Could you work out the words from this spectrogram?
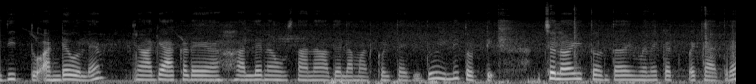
ಇದಿತ್ತು ಅಂಡೆ ಒಲೆ. ಹಾಗೆ ಆ ಕಡೆ ಅಲ್ಲೇ ನಾವು ಸ್ನಾನ ಅದೆಲ್ಲ ಮಾಡ್ಕೊಳ್ತಾ ಇದ್ದಿದ್ದು. ಇಲ್ಲಿ ತೊಟ್ಟಿ. ಚೆನ್ನಾಗಿತ್ತು ಅಂತ ಈ ಮನೆ ಕಟ್ಟಬೇಕಾದ್ರೆ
